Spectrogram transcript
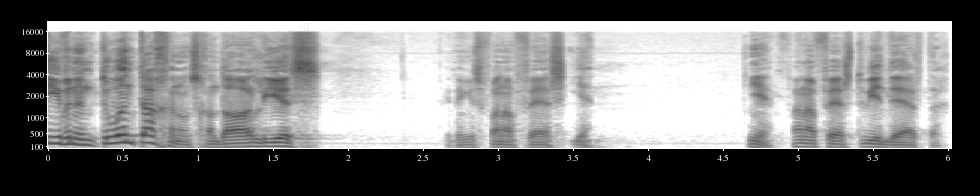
27 en ons gaan daar lees. Ek dink dit is vanaf vers 1. Nee, vanaf vers 32.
